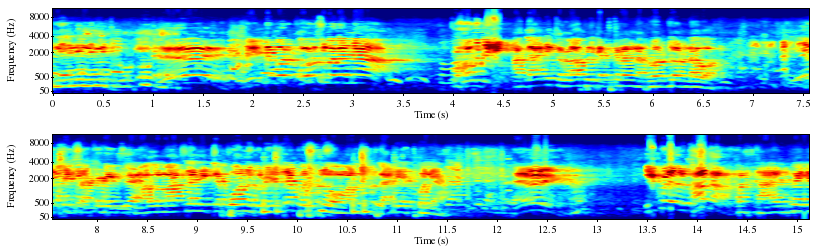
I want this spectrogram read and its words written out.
నేను కొట్టుకుంటాను. మహమ్మది ఆ గాడి ఇక్కడ లోపలికి ఎత్తుకురా రోడ్లో ఉండవు. మళ్ళీ మాట్లాడి ఇట్లా పోను ఇక్కడ వెళ్ళే ఫస్ట్ నువ్వు మళ్ళీ గాడి ఎత్తుకొని ఏయ్, ఇప్పుడు అది కాక కారిపోయి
